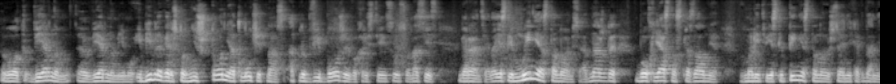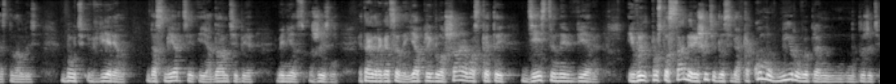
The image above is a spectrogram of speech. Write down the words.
вот, верным, э, верным Ему. И Библия говорит, что ничто не отлучит нас от любви Божией во Христе Иисусе. У нас есть гарантия. Да? Если мы не остановимся, однажды Бог ясно сказал мне в молитве, если ты не остановишься, я никогда не остановлюсь. Будь верен до смерти, и я дам тебе венец жизни. Итак, драгоценные, я приглашаю вас к этой действенной вере. И вы просто сами решите для себя, к какому миру вы принадлежите.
